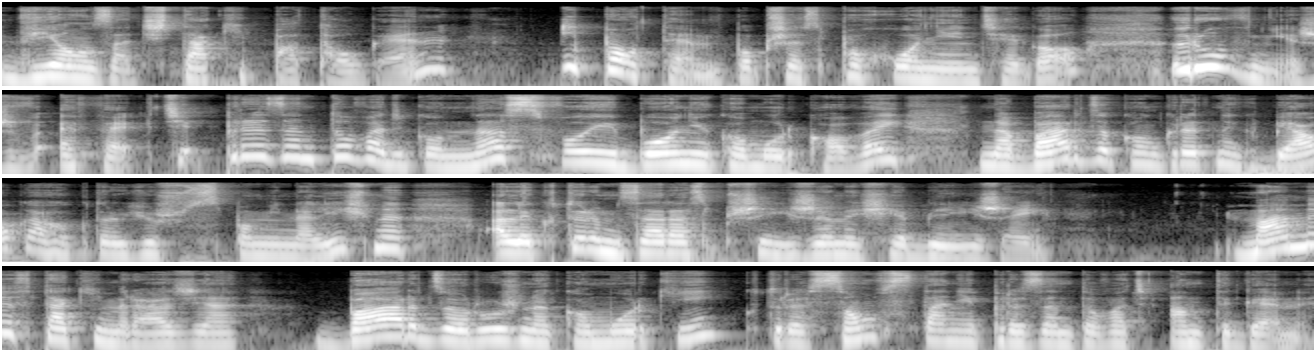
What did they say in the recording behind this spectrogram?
wiązać taki patogen i potem poprzez pochłonięcie go, również w efekcie prezentować go na swojej błonie komórkowej, na bardzo konkretnych białkach, o których już wspominaliśmy, ale którym zaraz przyjrzymy się bliżej. Mamy w takim razie bardzo różne komórki, które są w stanie prezentować antygeny.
